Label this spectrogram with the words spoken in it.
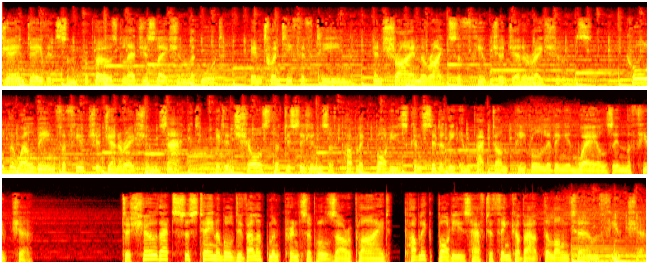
Jane Davidson proposed legislation that would, in 2015, enshrine the rights of future generations. Called the Wellbeing for Future Generations Act, it ensures that decisions of public bodies consider the impact on people living in Wales in the future. To show that sustainable development principles are applied, public bodies have to think about the long-term future.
